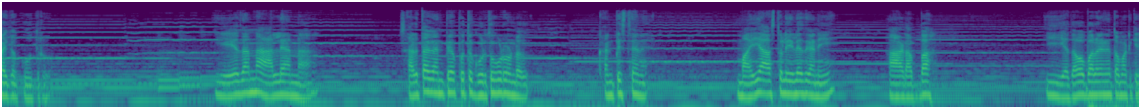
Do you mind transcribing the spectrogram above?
పైగా కూతురు. ఏదన్నా ఆళ్ళే అన్నా సరితా కనిపించకపోతే గుర్తు కూడా ఉండదు. కనిపిస్తేనే. మా అయ్య ఆస్తులు వేయలేదు కానీ ఆ డబ్బా ఈ ఎదవ బలైన తమటికి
